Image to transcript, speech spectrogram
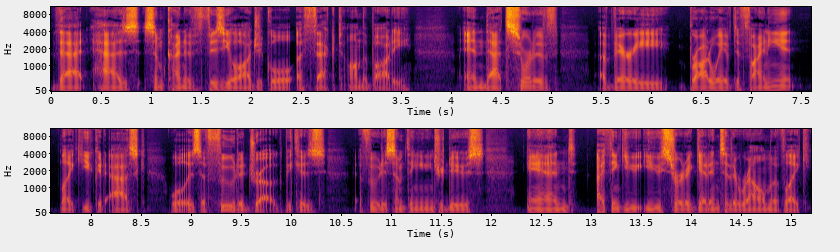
that has some kind of physiological effect on the body. And that's sort of a very broad way of defining it. Like you could ask, well, is a food a drug? Because a food is something you introduce. And I think you you sort of get into the realm of like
